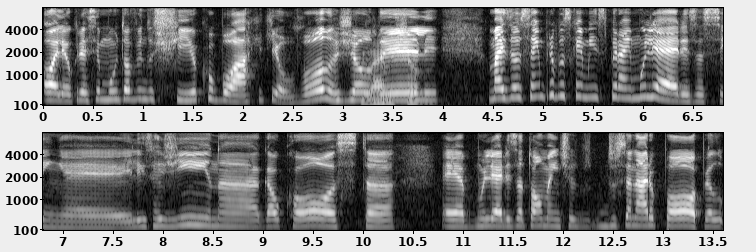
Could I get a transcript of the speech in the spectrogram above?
Olha, eu cresci muito ouvindo Chico Buarque, que eu vou no show Vai dele. No show. Mas eu sempre busquei me inspirar em mulheres, assim. É, Elis Regina, Gal Costa, é, mulheres atualmente do, do cenário pop, a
